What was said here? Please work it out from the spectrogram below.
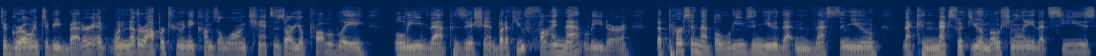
to grow and to be better, if when another opportunity comes along, chances are you'll probably leave that position. But if you find that leader the person that believes in you, that invests in you, that connects with you emotionally, that sees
